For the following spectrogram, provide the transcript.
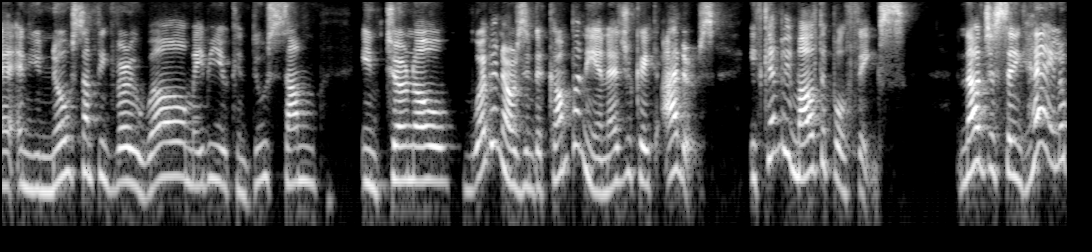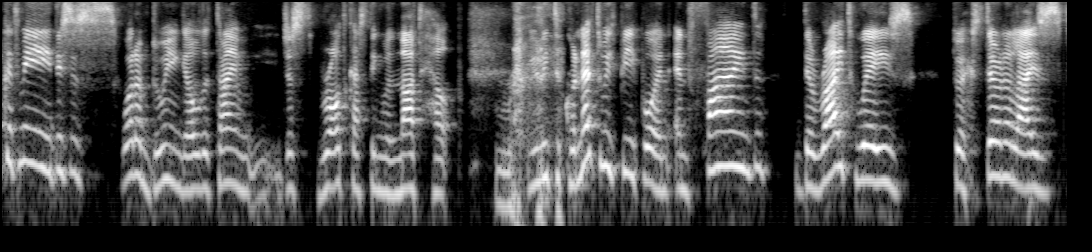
and, and you know something very well, maybe you can do some internal webinars in the company and educate others. It can be multiple things, not just saying, hey, look at me, this is what I'm doing all the time. Just broadcasting will not help. Right. You need to connect with people and, and find the right ways to externalize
